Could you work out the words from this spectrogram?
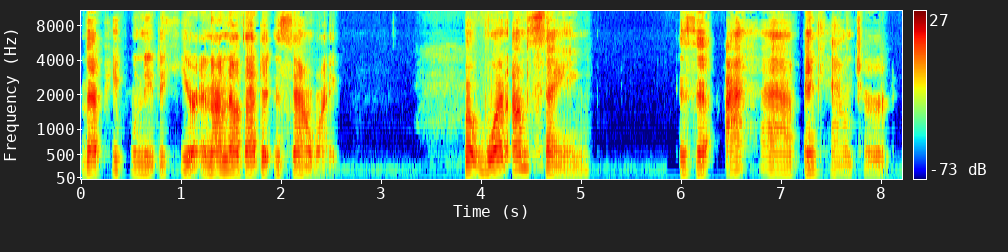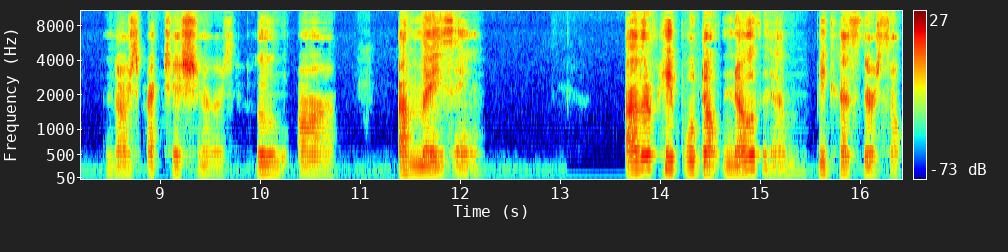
that people need to hear. And I know that didn't sound right. But what I'm saying is that I have encountered nurse practitioners who are amazing. Other people don't know them because they're so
